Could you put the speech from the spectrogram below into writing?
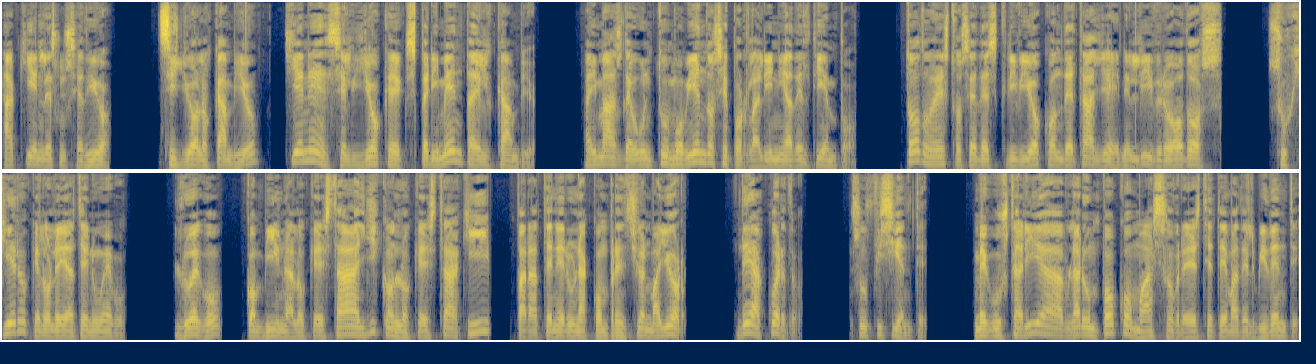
¿a quién le sucedió? Si yo lo cambio, ¿quién es el yo que experimenta el cambio? Hay más de un tú moviéndose por la línea del tiempo. Todo esto se describió con detalle en el libro o 2. Sugiero que lo leas de nuevo. Luego, combina lo que está allí con lo que está aquí, para tener una comprensión mayor. De acuerdo. Suficiente. Me gustaría hablar un poco más sobre este tema del vidente.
